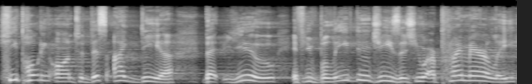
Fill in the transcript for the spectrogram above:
keep holding on to this idea that you, if you've believed in Jesus, you are primarily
